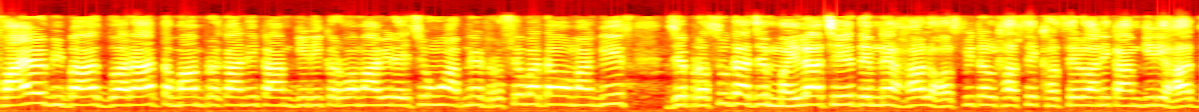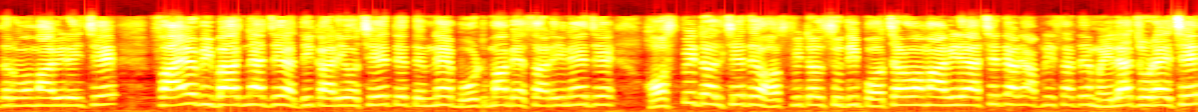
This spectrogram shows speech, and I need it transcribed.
ફાયર વિભાગ દ્વારા તમામ પ્રકારની કામગીરી કરવામાં આવી રહી છે. હું આપને દ્રશ્ય બતાવવા માંગીશ, જે પ્રસૂતા જે મહિલા છે તેમને હાલ હોસ્પિટલ ખાતે ખસેડવાની કામગીરી હાથ ધરવામાં આવી રહી છે. ફાયર વિભાગના જે અધિકારીઓ છે તે તેમને બોટમાં બેસાડીને જે હોસ્પિટલ છે તે હોસ્પિટલ સુધી પહોંચાડવામાં આવી રહ્યા છે. ત્યારે આપણી સાથે મહિલા જોડાય છે.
